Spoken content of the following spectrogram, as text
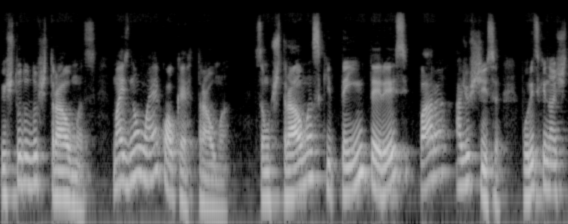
O estudo dos traumas. Mas não é qualquer trauma. São os traumas que têm interesse para a justiça. Por isso que nós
